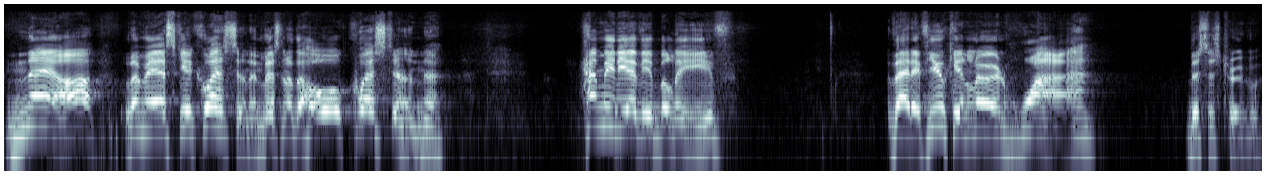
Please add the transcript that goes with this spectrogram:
Now, let me ask you a question and listen to the whole question. How many of you believe that if you can learn why this is true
